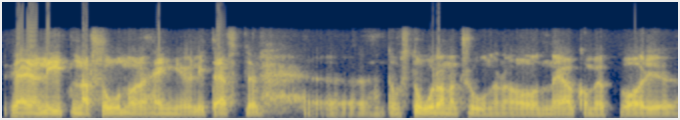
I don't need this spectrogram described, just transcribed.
Vi är ju en liten nation och hänger ju lite efter eh, de stora nationerna och när jag kom upp var det ju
